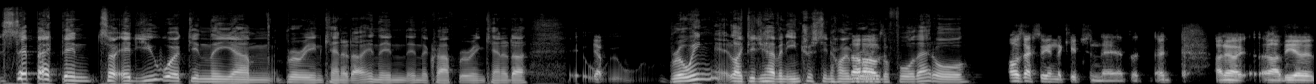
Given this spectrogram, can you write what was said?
step back then. So, Ed, you worked in the um, brewery in Canada, in the, in, in, the craft brewery in Canada. Yep. Brewing? Like, did you have an interest in home no, brewing was, before that or? I was actually in the kitchen there, but I, I know uh, the uh,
